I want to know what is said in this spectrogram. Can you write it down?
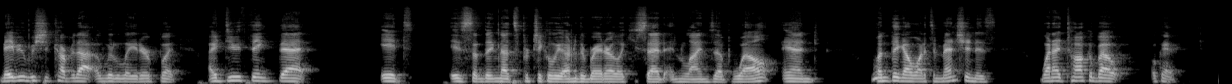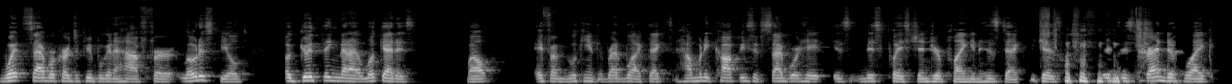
Maybe we should cover that a little later, but I do think that it is something that's particularly under the radar, like you said, and lines up well. And one thing I wanted to mention is when I talk about okay, what sideboard cards are people going to have for Lotus Field? A good thing that I look at is well, if I'm looking at the red black decks, how many copies of sideboard Hate is Misplaced Ginger playing in his deck? Because there's this trend of like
